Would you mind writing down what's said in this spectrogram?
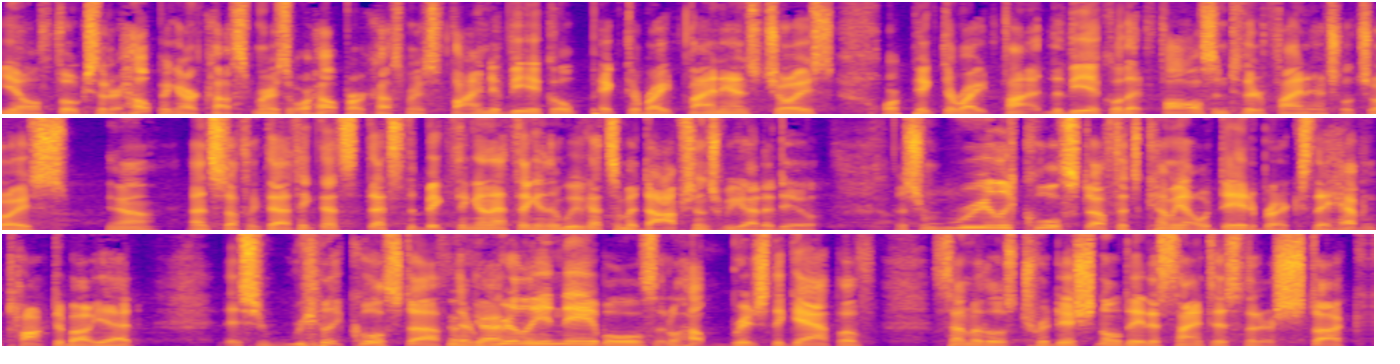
you know, folks that are helping our customers or help our customers find a vehicle, pick the right finance choice, or pick the right fi- the vehicle that falls into their financial choice Yeah. and stuff like that. I think that's that's the big thing on that thing. And then we've got some adoptions we got to do. There's some really cool stuff that's coming out with Databricks they haven't talked about yet. There's some really cool stuff that really enables. It'll help bridge the gap of some of those traditional data scientists that are stuck.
